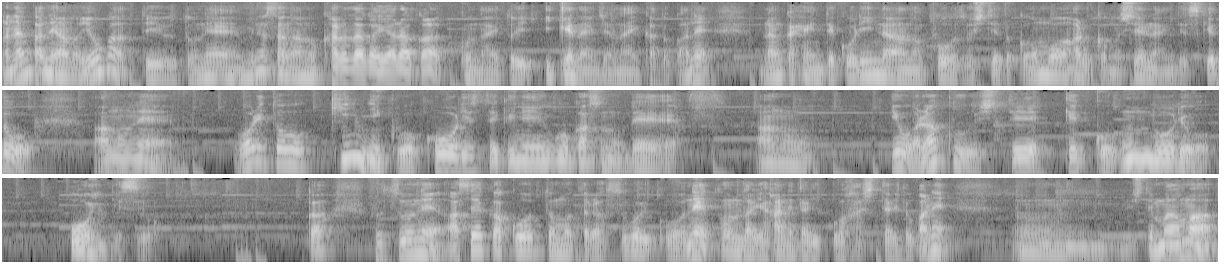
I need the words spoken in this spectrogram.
うん、なんかねあのヨガっていうとね皆さんあの体が柔らかくないといけないんじゃないかとかねなんかへんてこりんなのポーズしてとか思わはるかもしれないんですけどあのね割と筋肉を効率的に動かすのであの要は楽して結構運動量多いんですよ。か普通ね汗かこうと思ったらすごいこうね飛んだり跳ねたりこう走ったりとかねうんしてまあまあ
